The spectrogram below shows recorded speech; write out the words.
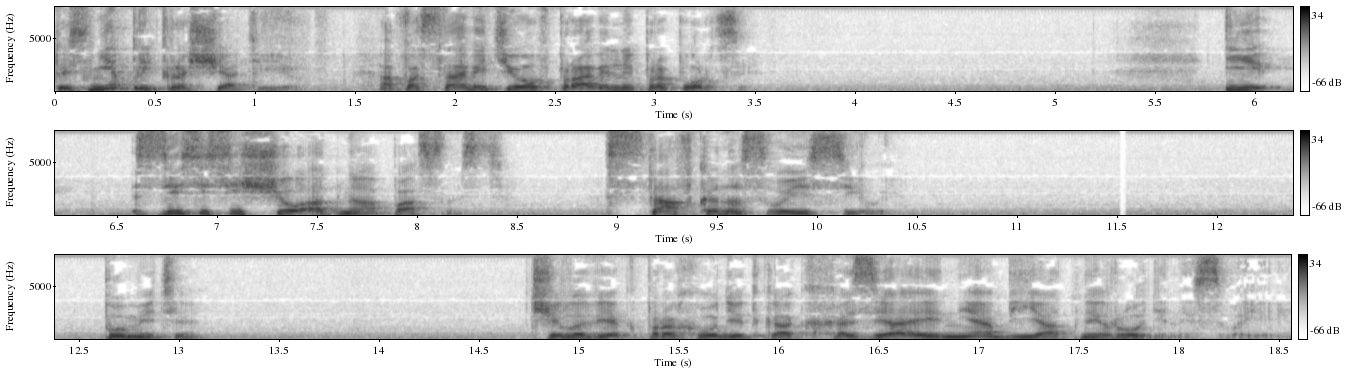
То есть не прекращать ее, а поставить ее в правильной пропорции. И здесь есть еще одна опасность. Ставка на свои силы. Помните, человек проходит как хозяин необъятной родины своей.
